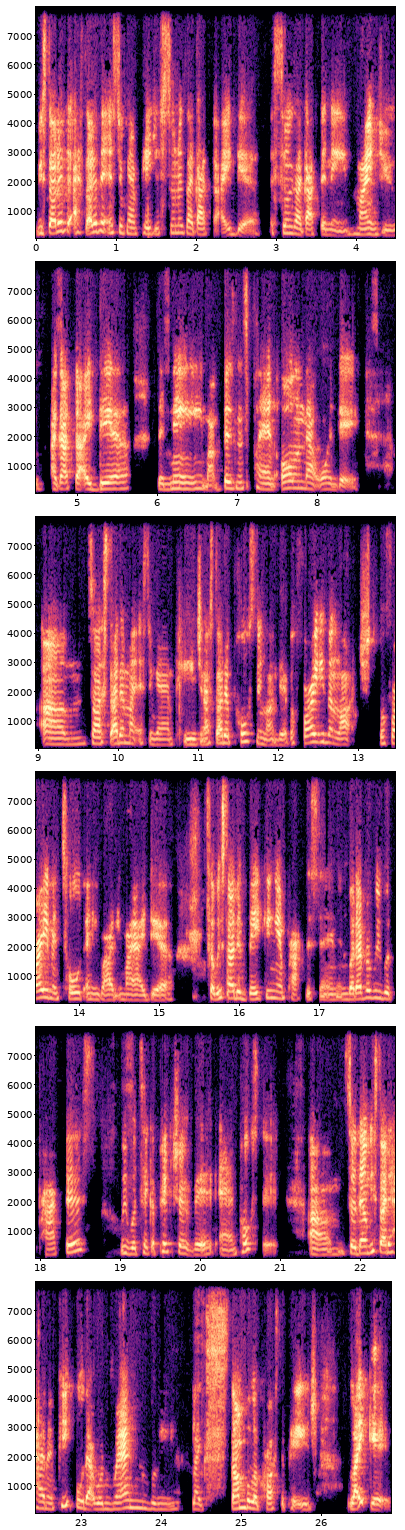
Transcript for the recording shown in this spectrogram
we started I started the Instagram page as soon as I got the idea, as soon as I got the name. Mind you, I got the idea, the name, my business plan, all in that one day. Um, so I started my Instagram page and I started posting on there before I even launched, before I even told anybody my idea. So we started baking and practicing, and whatever we would practice, we would take a picture of it and post it. Um, so then we started having people that would randomly like stumble across the page, like it,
